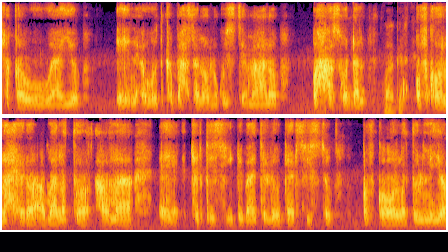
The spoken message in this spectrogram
shaqo uu waayo awood ka baxsan oo lagu isticmaalo waxaasoo dhan qofkaoo la xidho ama ama jirkiisii dhibaato loo gaadhsiisto qofka oo la dulmiyo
